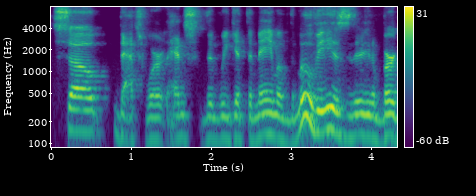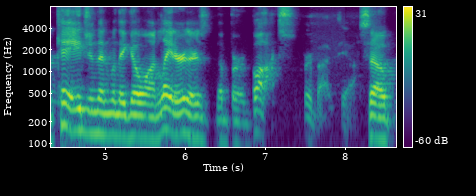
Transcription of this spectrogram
So that's where, hence, that we get the name of the movie is the you know, bird cage, and then when they go on later, there's the bird box. Bird box, yeah. So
